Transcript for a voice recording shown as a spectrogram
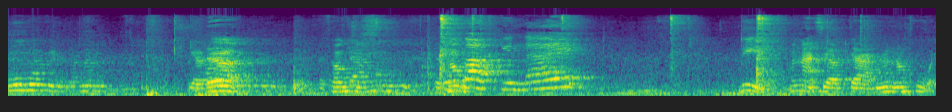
นี่มาเป็นประมาณเดี๋ยวเด้อแต่ท้องสิแต่ท้องก็กินได้ ดิมันน่าเสียจานมันน้ำถ้วย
